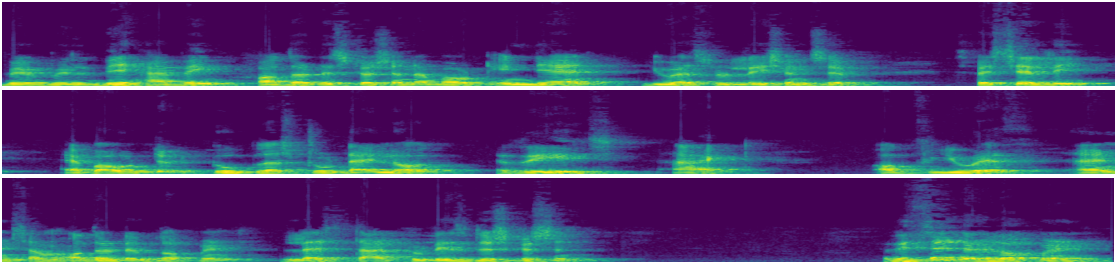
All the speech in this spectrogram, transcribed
we will be having further discussion about India and US relationship, especially about 2 plus 2 dialogue, RAISE Act of US and some other development. Let's start today's discussion. Recent development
